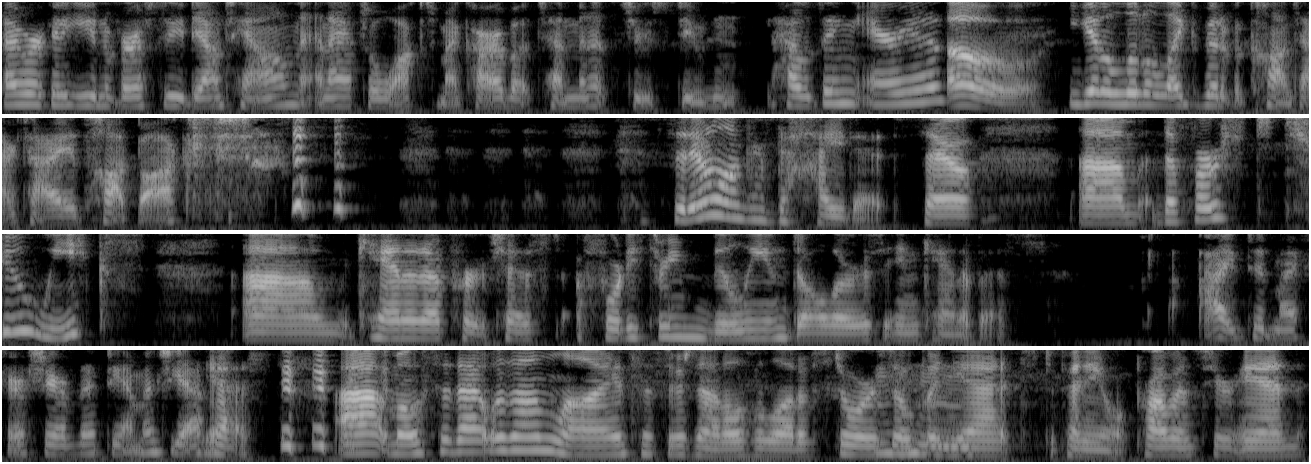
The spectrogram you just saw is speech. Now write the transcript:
I work at a university downtown, and I have to walk to my car about ten minutes through student housing areas. Oh. you get a little like a bit of a contact high. It's hot boxed. So they no longer have to hide it. So um, the first two weeks, um, Canada purchased forty-three million dollars in cannabis. I did my fair share of that damage. Yes. Yes. Uh, most of that was online since there's not a whole lot of stores open Mhm. yet, depending on what province you're in.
